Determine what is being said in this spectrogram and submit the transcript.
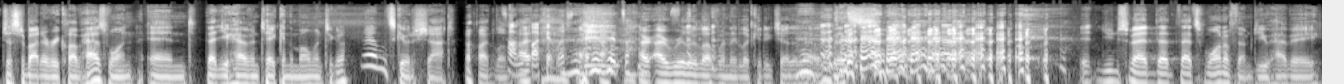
just about every club has one, and that you haven't taken the moment to go, yeah, let's give it a shot. Oh, I love it's on I, the bucket list. I, I really love when they look at each other. That. That's, it, you just said that that's one of them. Do you have a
